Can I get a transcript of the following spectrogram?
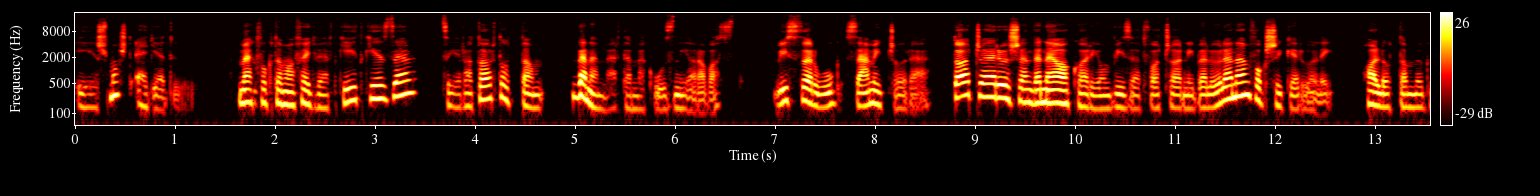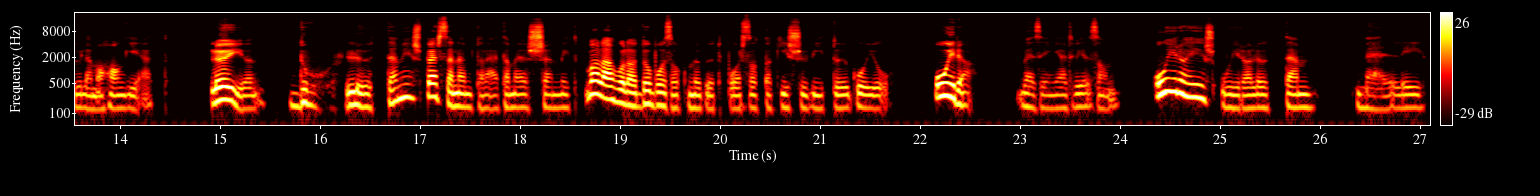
És most egyedül. Megfogtam a fegyvert két kézzel, célra tartottam, de nem mertem meghúzni a ravaszt. Visszarúg, számítson rá. Tartsa erősen, de ne akarjon vizet facsarni belőle, nem fog sikerülni. Hallottam mögülem a hangját. Lőjön! Dur! Lőttem, és persze nem találtam el semmit. Valahol a dobozok mögött porzott a kisüvítő golyó. Újra! vezényelt Wilson. Újra és újra lőttem. Mellé.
